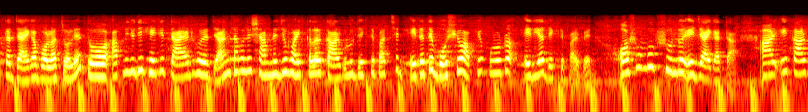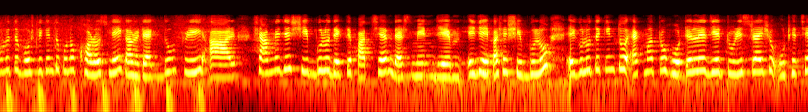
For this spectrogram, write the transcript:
একটা জায়গা বলা চলে। তো আপনি যদি হেঁটে টায়ার্ড হয়ে যান, তাহলে সামনে যে হোয়াইট কালার কারগুলো দেখতে পাচ্ছেন, এটাতে বসেও আপনি পুরোটা এরিয়া দেখতে পারবেন। অসম্ভব সুন্দর এই জায়গাটা। আর এই কারগুলোতে বসলে কিন্তু কোনো খরচ নেই, কারণ এটা একদম ফ্রি আর সামনে যে শিপগুলো দেখতে পাচ্ছেন দ্যাটস মিন যে এই যে এই পাশের শিপগুলো এগুলোতে কিন্তু একমাত্র হোটেলে যে ট্যুরিস্টরা এসে উঠেছে,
